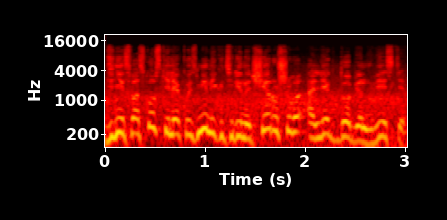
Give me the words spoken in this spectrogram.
Денис Восковский, Илья Кузьмин, Екатерина Черушева, Олег Добин. Вести.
